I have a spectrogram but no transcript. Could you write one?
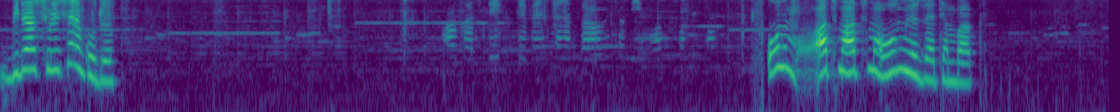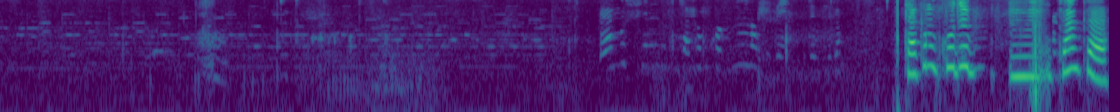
Bir daha söylesene kodu. Oğlum atma atma olmuyor zaten bak. Takım kodu hmm, kanka.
